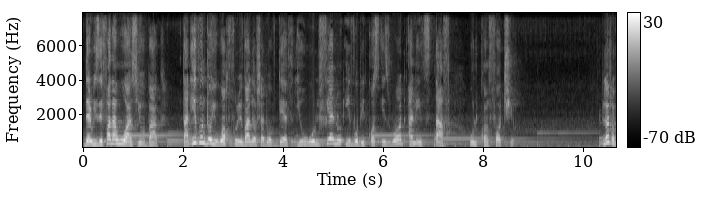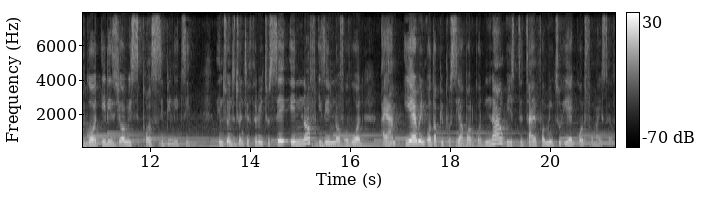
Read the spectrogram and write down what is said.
there is a father who has your back that even though you walk through a valley of shadow of death you will fear no evil because his rod and his staff will comfort you Beloved of God, it is your responsibility in 2023 to say enough is enough of what I am hearing other people say about God. Now is the time for me to hear God for myself.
